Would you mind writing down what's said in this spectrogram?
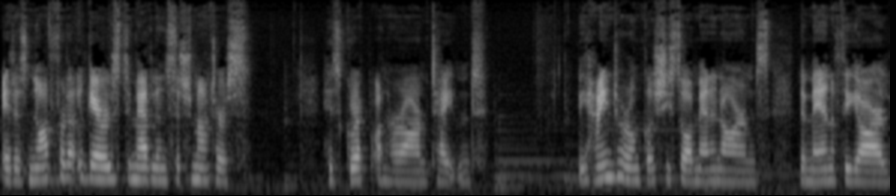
It is not for little girls to meddle in such matters. His grip on her arm tightened. Behind her uncle, she saw men in arms, the men of the Jarl.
